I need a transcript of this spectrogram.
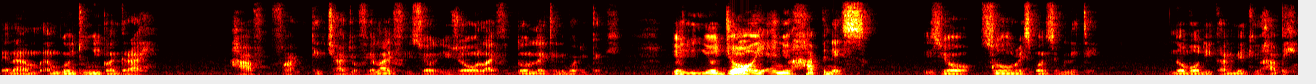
then I'm, I'm going to weep and cry. Have fun. Take charge of your life. It's your, it's your own life. Don't let anybody take your, your joy and your happiness is your sole responsibility. Nobody can make you happy.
